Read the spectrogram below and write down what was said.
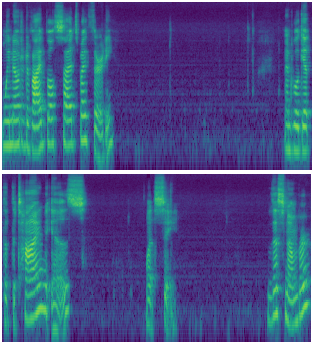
we know to divide both sides by 30. And we'll get that the time is, let's see, this number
